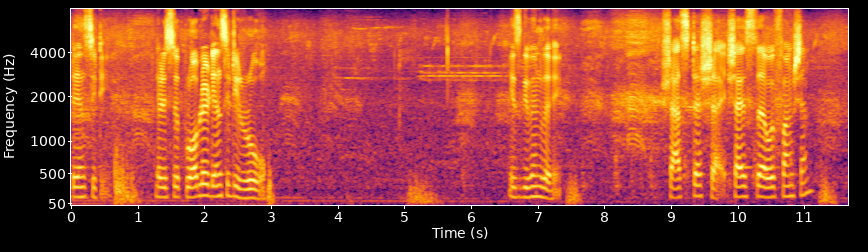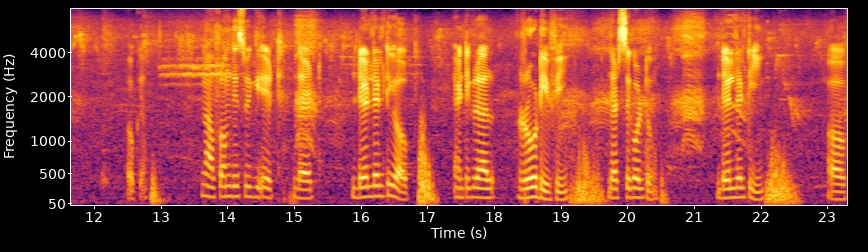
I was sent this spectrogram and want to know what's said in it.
density. That is the probability density rho is given by psi star psi is the wave function. Okay. Now from this we get that del del t of integral rho dv that's equal to del del t of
